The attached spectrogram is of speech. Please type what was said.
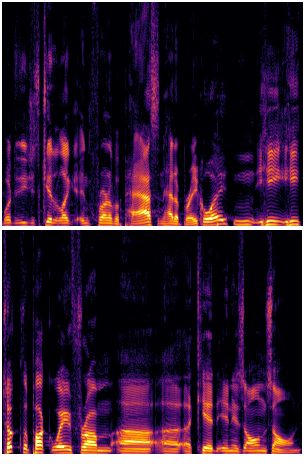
What did he just get it like in front of a pass and had a breakaway? he he took the puck away from uh, a, a kid in his own zone,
